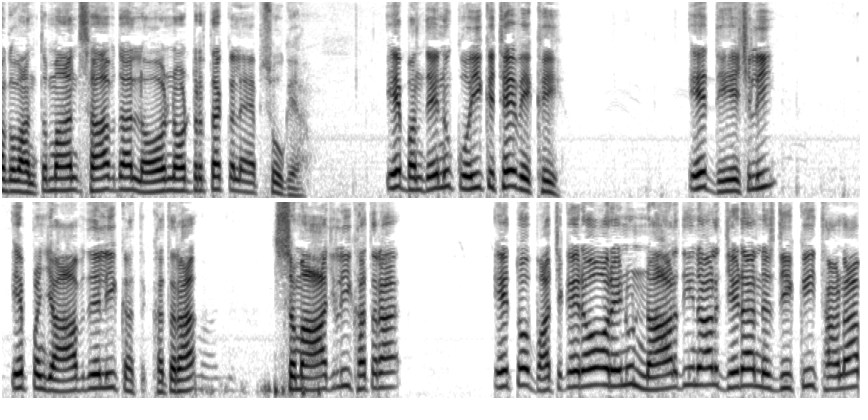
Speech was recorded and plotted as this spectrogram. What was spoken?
ਭਗਵੰਤ ਮਾਨ ਸਾਹਿਬ ਦਾ ਲਾਅ ਐਂਡ ਆਰਡਰ ਤਾਂ ਕਲੈਪਸ ਹੋ ਗਿਆ। ਇਹ ਬੰਦੇ ਨੂੰ ਕੋਈ ਕਿੱਥੇ ਵੇਖੇ? ਇਹ ਦੇਸ਼ ਲਈ ਇਹ ਪੰਜਾਬ ਦੇ ਲਈ ਖਤ- ਖਤਰਾ ਸਮਾਜ ਲਈ ਖਤਰਾ ਇਹ ਤੋਂ ਬਚ ਕੇ ਰਹੋ ਔਰ ਇਹਨੂੰ ਨਾਲ ਦੀ ਨਾਲ ਜਿਹੜਾ ਨਜ਼ਦੀਕੀ ਥਾਣਾ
